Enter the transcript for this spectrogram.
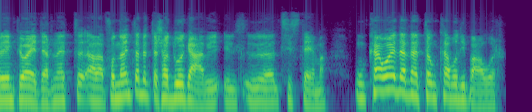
per esempio Ethernet, allora, fondamentalmente c'ha due cavi il, il, il, sistema, un cavo Ethernet e un cavo di power.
